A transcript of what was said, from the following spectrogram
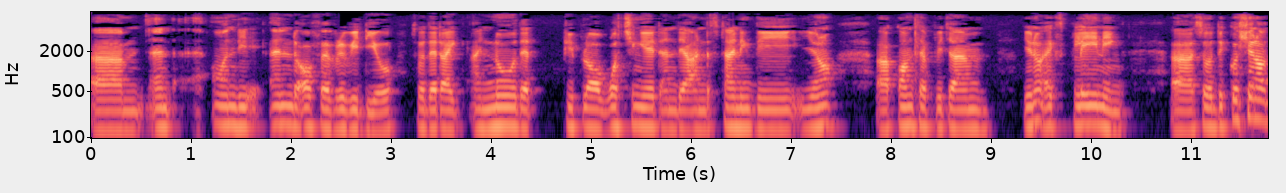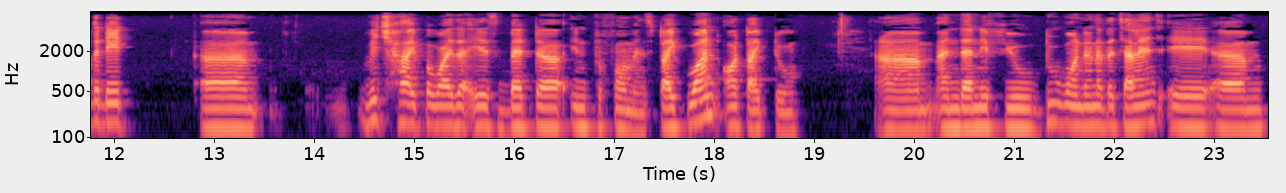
um, and on the end of every video so that I, I know that people are watching it and they are understanding the you know uh, concept which I'm you know explaining. Uh, so the question of the day um, which hypervisor is better in performance type 1 or type 2 um, and then if you do want another challenge a um,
